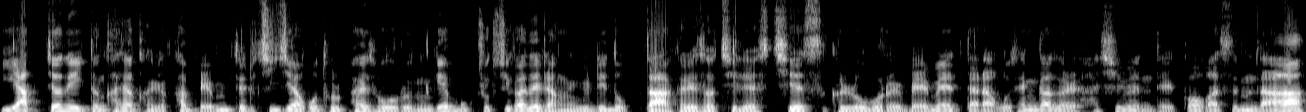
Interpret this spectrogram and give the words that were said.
이 앞전에 있던 가장 강력한 매물대를 지지하고 돌파해서 오르는 게 목적지가 될 확률이 높다. 그래서 GS, GS 글로벌을 매매했다라고 생각을 하시면 될 것 같습니다.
